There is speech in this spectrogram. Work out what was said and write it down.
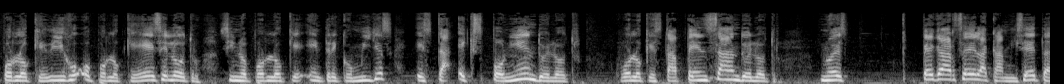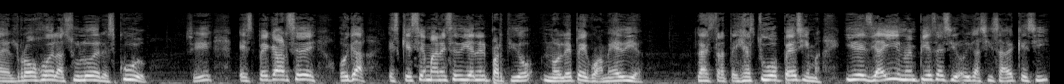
por lo que dijo o por lo que es el otro, sino por lo que, entre comillas, está exponiendo el otro, por lo que está pensando el otro. No es pegarse de la camiseta, del rojo, del azul o del escudo, ¿sí? Es pegarse de, oiga, es que ese man ese día en el partido no le pegó a media, la estrategia estuvo pésima. Y desde ahí uno empieza a decir, oiga, sí sabe que sí,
